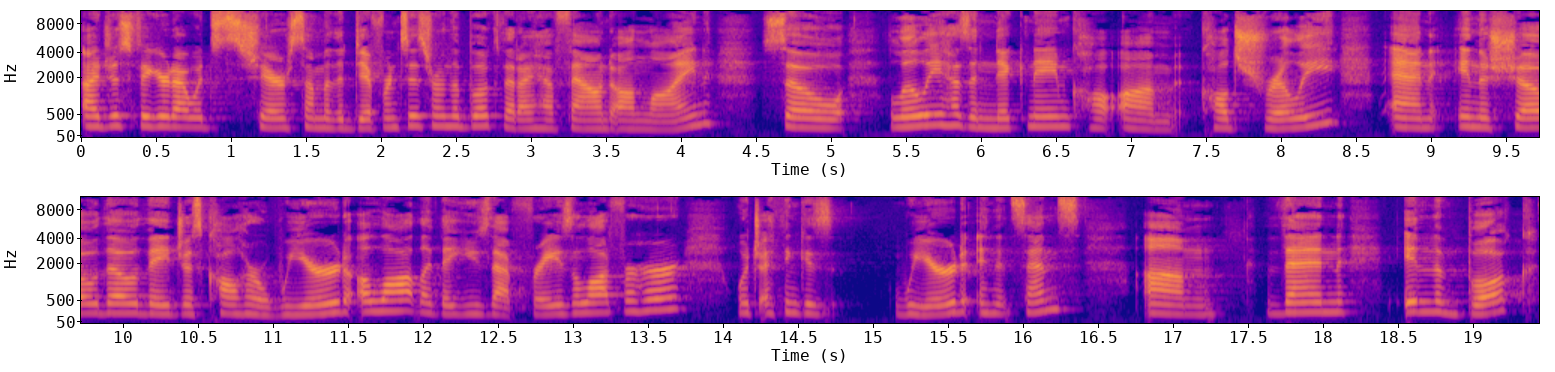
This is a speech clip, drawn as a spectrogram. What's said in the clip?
I just figured I would share some of the differences from the book that I have found online. So Lily has a nickname called um, called Shrilly, and in the show though they just call her Weird a lot. Like they use that phrase a lot for her, which I think is weird in its sense. Um, then in the book,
